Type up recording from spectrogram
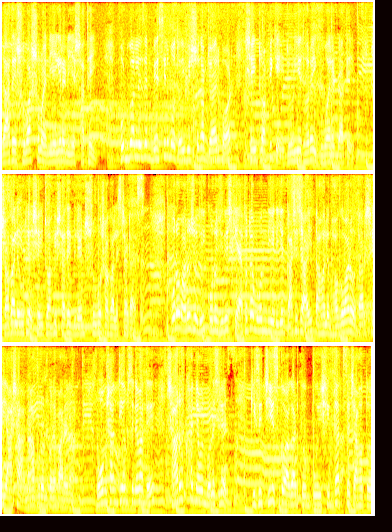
রাতে শোবার সময় নিয়ে গেলেন নিজের সাথেই। ফুটবল লেজেন্ড মেসির মতোই বিশ্বকাপ জয়ের পর সেই ট্রফিকে জড়িয়ে ধরেই ঘুমালেন রাতে। সকালে উঠে সেই ট্রফির সাথে দিলেন শুভ সকাল স্ট্যাটাস। কোনো মানুষ যদি কোনো জিনিসকে এতটা মন দিয়ে নিজের কাছে চায়, তাহলে ভগবানও তার সেই আশা না পূরণ করে পারে না। ওম শান্তি ওম সিনেমাতে শাহরুখ খান যেমন বলেছিলেন किसी चीज को अगर तुम पूरी शिद्दत से चाहो तो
